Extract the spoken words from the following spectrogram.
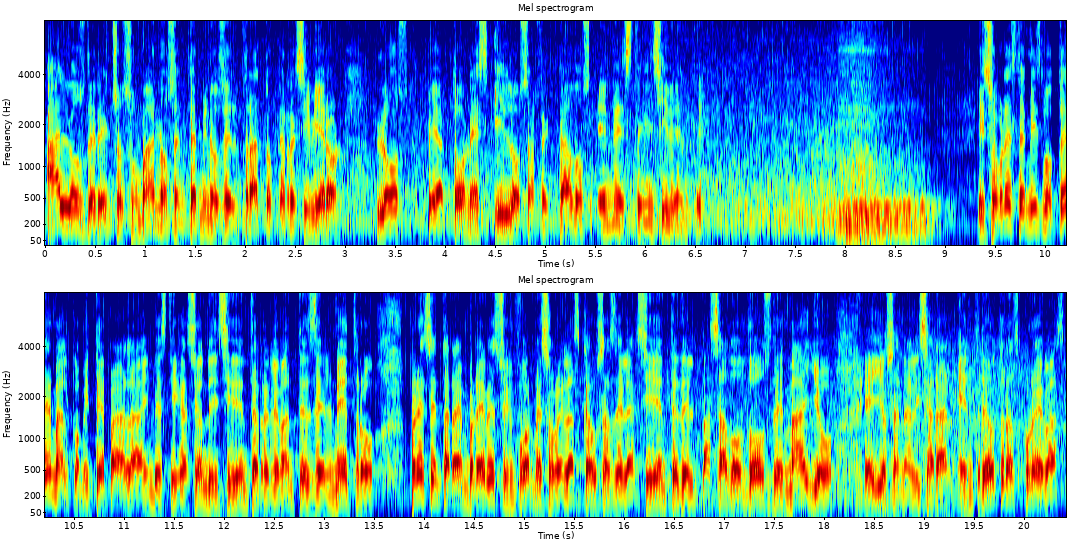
a los derechos humanos en términos del trato que recibieron los peatones y los afectados en este incidente. Y sobre este mismo tema, el Comité para la Investigación de Incidentes Relevantes del Metro presentará en breve su informe sobre las causas del accidente del pasado 2 de mayo. Ellos analizarán, entre otras pruebas,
